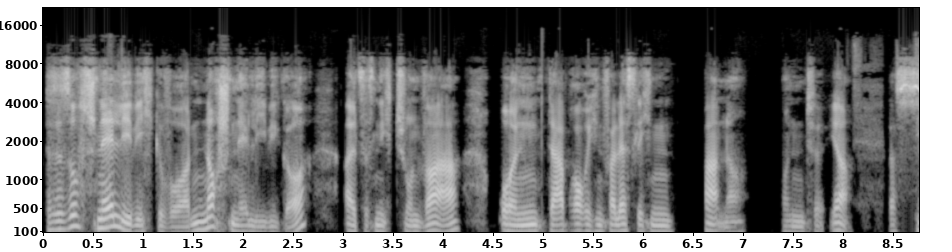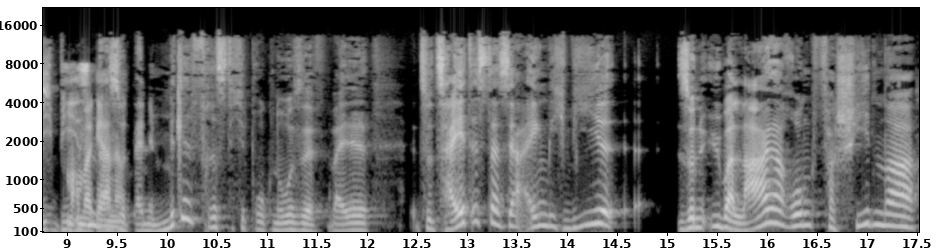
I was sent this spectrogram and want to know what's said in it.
das ist so schnelllebig geworden, noch schnelllebiger, als es nicht schon war. Und da brauche ich einen verlässlichen Partner. Und äh, ja, das wie, wie machen wir gerne. Also deine mittelfristige Prognose, weil zurzeit ist das ja eigentlich wie so eine Überlagerung verschiedener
